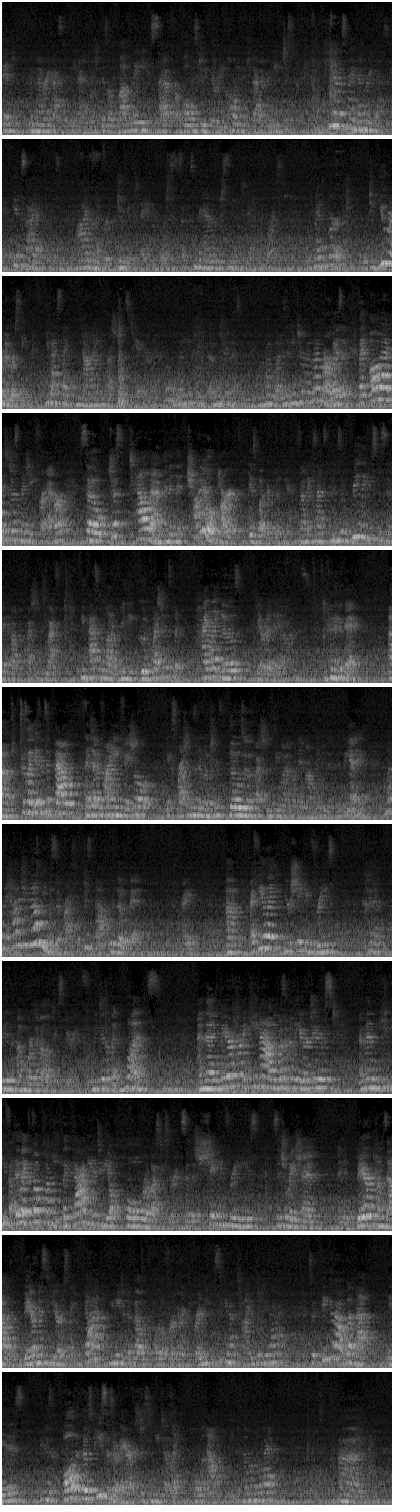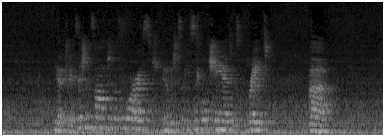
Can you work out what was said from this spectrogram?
and the memory basket at the end, which is a lovely setup for always doing your recall. You do that every week. Just here is my memory basket. Inside I I remember doing today in the forest. Something I remember seeing today in the forest. Red bird. What do you remember seeing? You ask like nine questions together. Like, oh, what do you think? Basket. Remember, what does it mean to remember? What is it? Like all that is just going to take forever. So just tell them, and then the child part is what they're putting in. That make sense? So really be specific about the questions you ask. You ask a lot of really good questions, but highlight those, get rid of the other ones. okay? Because like if it's about identifying facial expressions and emotions, those are the questions you want to hone in on like you did at the beginning. How did you know he was surprised? Well, his mouth was open, right? Um, I feel like your shake and freeze could have been a more developed experience. We did it like once, and then Bear kind of came out, he wasn't really introduced, and then he, he felt, it like felt clunky. Like that needed to be a whole robust experience. So this shake and freeze situation, and then Bear comes out and Bear mishears, like that you need to develop a little further and deeper, and you see you have time to do that. So think about what that is, because all of those pieces are there. It's just you need to like pull them out and deepen them a little bit. Um, you know, transition song to the forest, you know, which is like a simple chant. It was great. Um,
